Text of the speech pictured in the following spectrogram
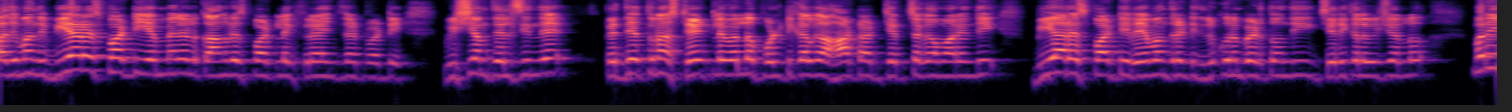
పది మంది బీఆర్ఎస్ పార్టీ ఎమ్మెల్యేలు కాంగ్రెస్ పార్టీలకు ఫిరాయించినటువంటి విషయం తెలిసిందే. పెద్ద ఎత్తున స్టేట్ లెవెల్లో పొలిటికల్గా హాట్ హాట్ చర్చగా మారింది. బీఆర్ఎస్ పార్టీ రేవంత్ రెడ్డి ఇరుకుని పెడుతోంది చరికల చేరికల విషయంలో. మరి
